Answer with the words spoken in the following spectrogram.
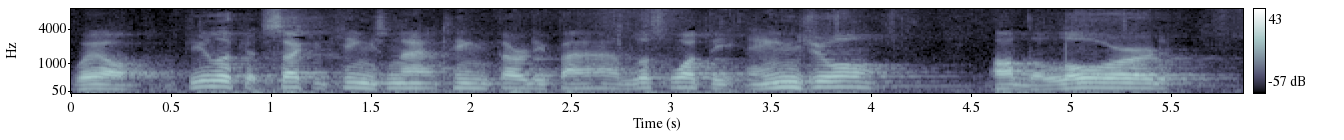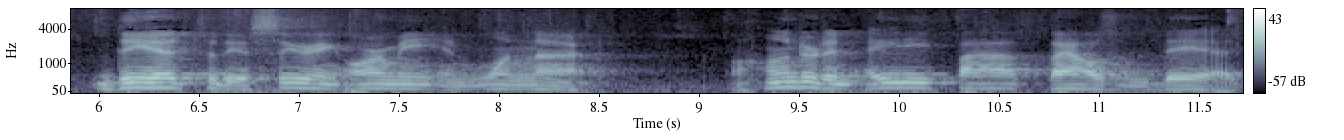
Well, if you look at 2 Kings 19:35, look what the angel of the Lord did to the Assyrian army in one night. 185,000 dead.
